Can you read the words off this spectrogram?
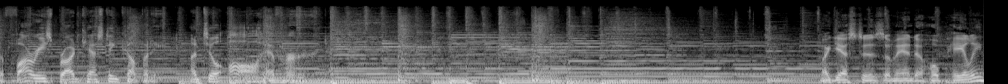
The Far East Broadcasting Company, until all have heard. My guest is Amanda Hope Haley.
